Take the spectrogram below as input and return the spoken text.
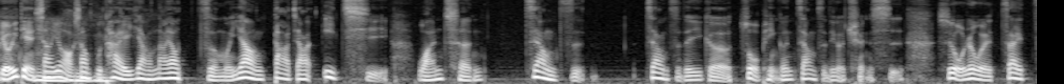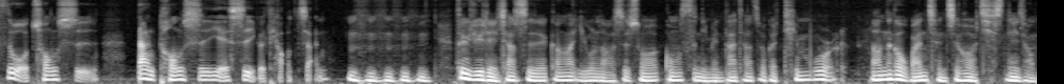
有一点像，又好像不太一样。那要怎么样大家一起完成这样子、这样子的一个作品跟这样子的一个诠释？所以我认为在自我充实，但同时也是一个挑战。嗯哼哼哼哼，这个就有点像是刚刚语文老师说，公司里面大家做个 team work，然后那个完成之后，其实那种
